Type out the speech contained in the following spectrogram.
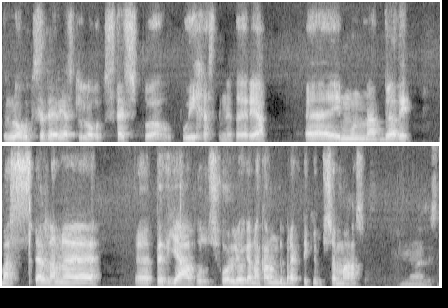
λόγω της εταιρείας και λόγω της θέσης που, που είχα στην εταιρεία, ε, ήμουν, δηλαδή μας στέλνανε ε, παιδιά από το σχολείο για να κάνουν την πρακτική τους σε εμάς. Μάλιστα.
